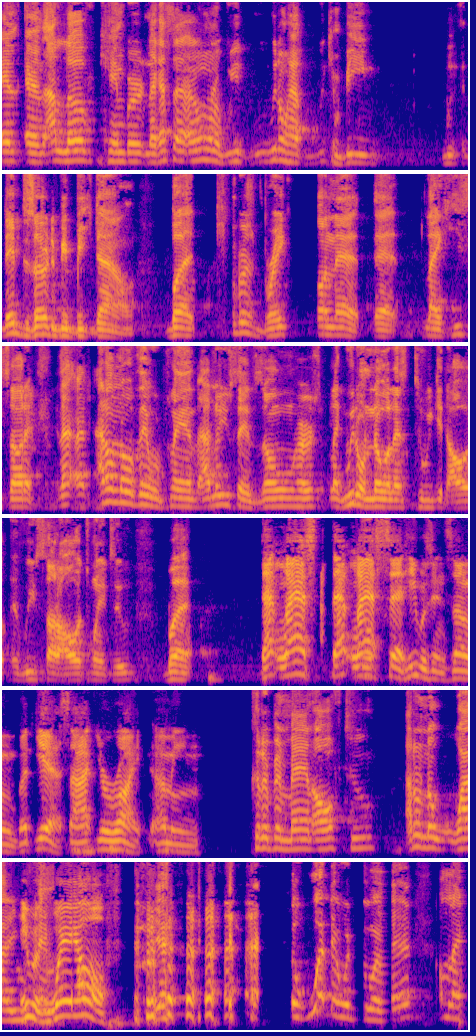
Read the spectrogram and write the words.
And and I love Kimber. Like I said, I don't want to. We we don't have. We can be. They deserve to be beat down. But Kimber's break on that that like he saw that, and I, I don't know if they were playing. I know you said zone Hirsch. Like we don't know unless until we get all if we saw the all twenty two. But that last that last set he was in zone. But yes, I you're right. I mean, could have been man off too. I don't know why he, he was way off. yeah. what they were doing, man. I'm like,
